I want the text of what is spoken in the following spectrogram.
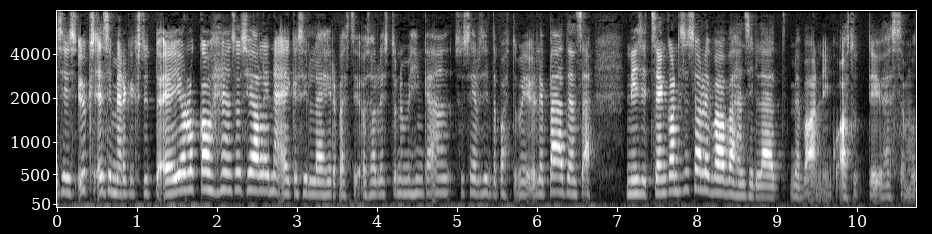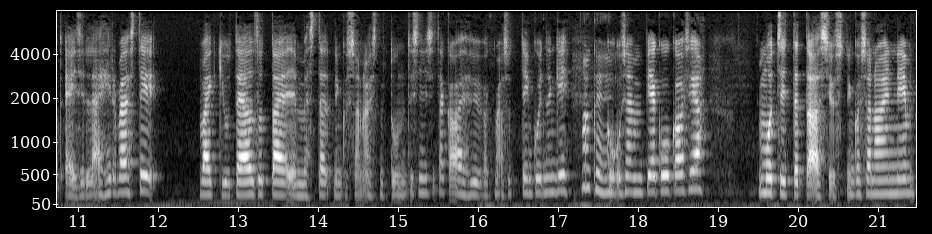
siis yksi esimerkiksi tyttö ei ollut kauhean sosiaalinen, eikä sillä hirveästi osallistunut mihinkään sosiaalisiin tapahtumiin ylipäätänsä. Niin sit sen kanssa se oli vaan vähän sillä, että me vaan niinku asuttiin yhdessä, mutta ei sillä hirveästi vaikka juteltu, tai en mä sitä niin kuin sanoisi, että mä tuntisin sitä kauhean hyvin, vaikka me asuttiin kuitenkin ku- useampia kuukausia. Mutta sitten taas just niin kuin sanoin, niin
